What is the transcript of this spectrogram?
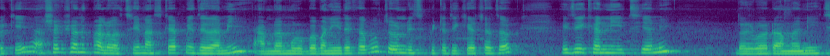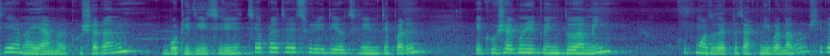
সবাইকে আশা করি অনেক ভালো আছেন। আজকে আপনাদের আমি আমরা মুরব্বা বানিয়ে দেখাবো। চলুন রেসিপিটা দেখে আসা যাক। এই যে এখানে নিয়েছি আমি দশ বারোটা আমরা নিয়েছি। নয় আমরা খোসাটা আমি বটি দিয়ে ছিঁড়ে নিচ্ছি। আপনারা চাই ছুরি দিয়েও ছিঁড়ে নিতে পারেন। এই খোসাগুলি কিন্তু আমি খুব মজাদার একটা চাটনি বানাবো। সেটা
